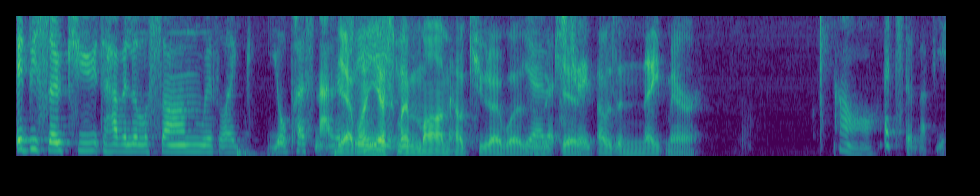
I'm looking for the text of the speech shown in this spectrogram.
it'd be so cute to have a little son with like your personality. Yeah. Why don't you ask my mom how cute I was Yeah, as a that's kid? true. I was a nightmare. Oh, I'd still love you.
